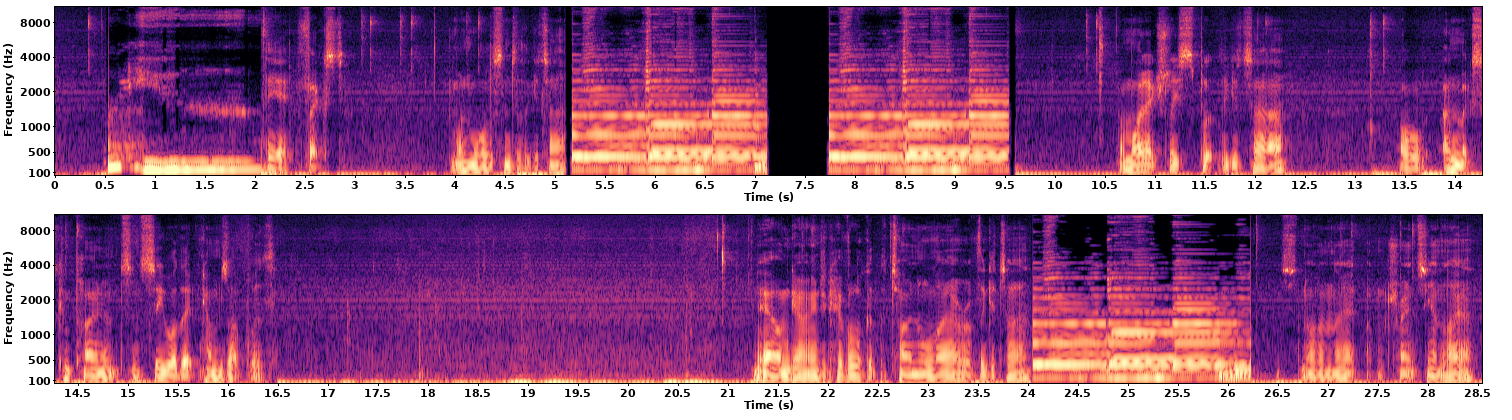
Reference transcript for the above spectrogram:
There, fixed. One more listen to the guitar. I might actually split the guitar. I'll unmix components and see what that comes up with. Now I'm going to have a look at the tonal layer of the guitar. It's not on that, transient layer.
